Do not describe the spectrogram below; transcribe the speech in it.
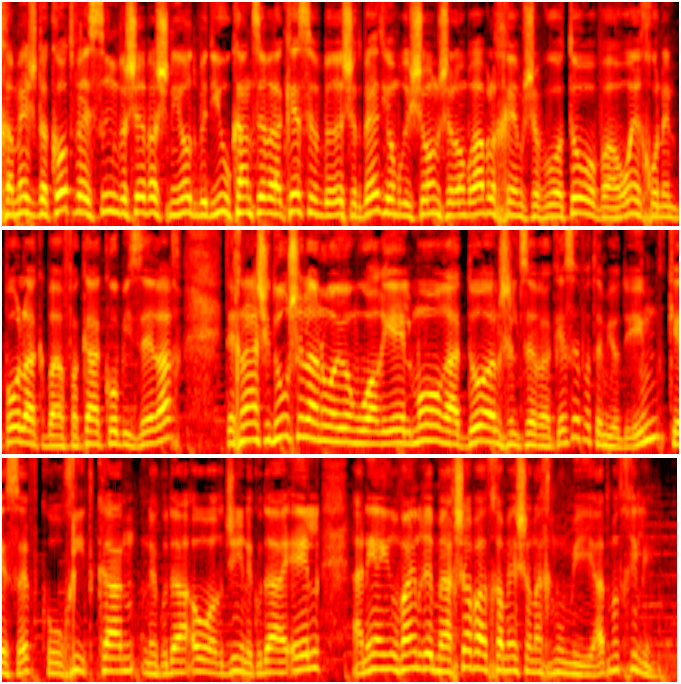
ועוד חמש דקות ועשרים ושבע שניות בדיוק, כאן צבע הכסף ברשת ב', יום ראשון, שלום רב לכם, שבוע טוב, העורך רונן פולק, בהפקה קובי זרח. טכנאי השידור שלנו היום הוא אריאל מור, הדועל של צבע הכסף, אתם יודעים, כסף, כרוכית כאן.org.il. אני יאיר ויינרב, מעכשיו עד חמש אנחנו מיד מתחילים.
